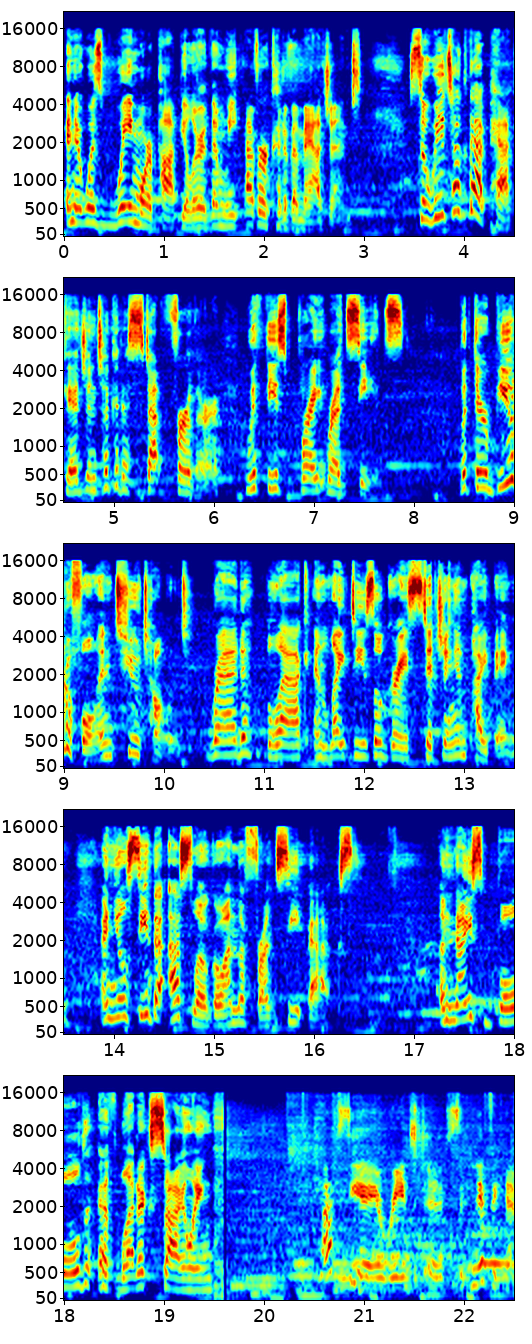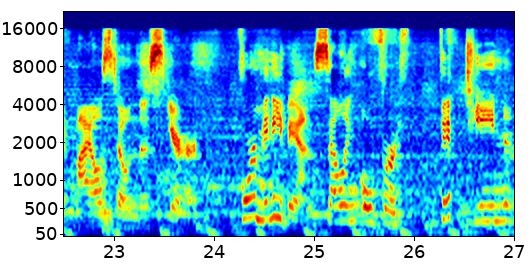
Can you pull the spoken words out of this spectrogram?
and it was way more popular than we ever could have imagined. So we took that package and took it a step further with these bright red seats. But they're beautiful and two-toned, red, black, and light diesel gray stitching and piping, and you'll see the S logo on the front seat backs. A nice, bold, athletic styling. FCA reached a significant milestone this year. Four minivans selling over 15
